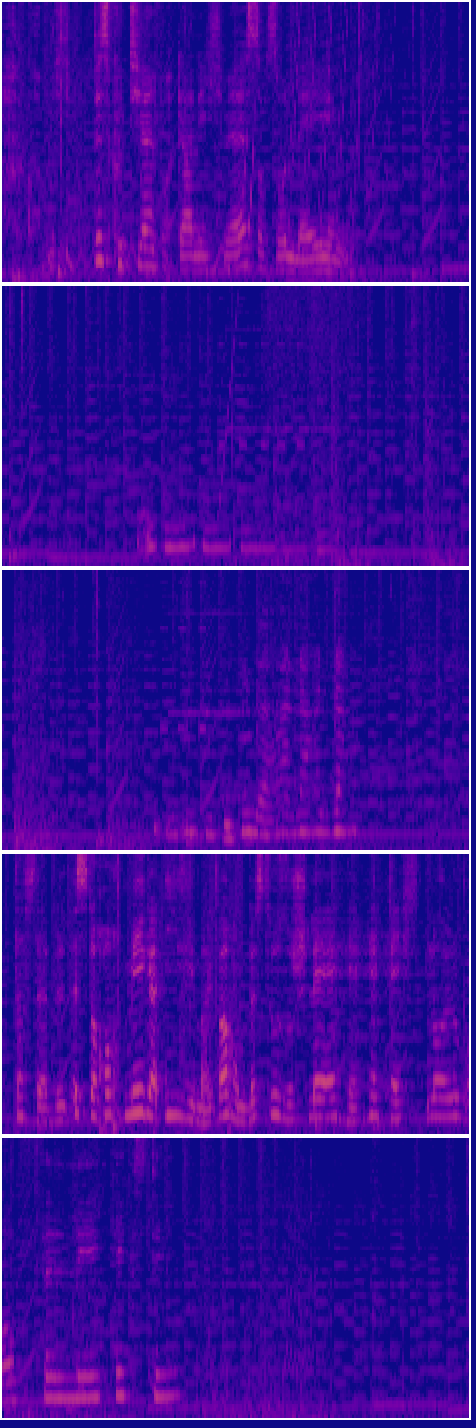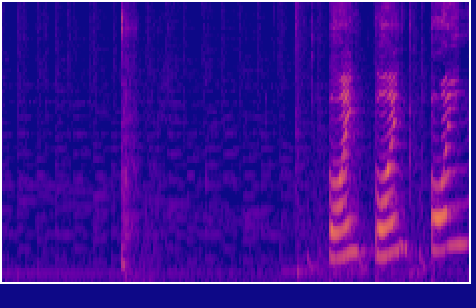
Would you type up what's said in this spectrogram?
Ach komm, ich diskutiere einfach gar nicht mehr. Ist doch so lame. La la la. Das Level ist doch auch mega easy, Mike. Warum bist du so schlecht? Lol, worauf verlegst Boing, boing, boing.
